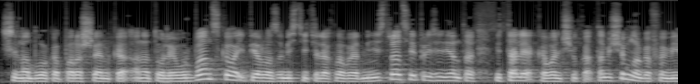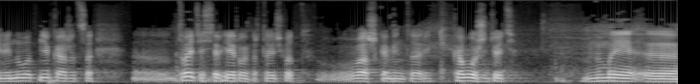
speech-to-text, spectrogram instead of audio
члена блока Порошенко Анатолия Урбанского и первого заместителя главы администрации президента Виталия Ковальчука. Там еще много фамилий, ну вот мне кажется. э, Давайте, Сергей Робертович, вот ваш комментарий. Кого ждете? Ну, мы э,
